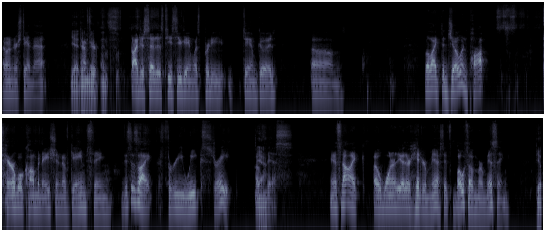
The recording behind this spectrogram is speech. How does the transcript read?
I don't understand that. Yeah, it didn't After- make sense. I just said his TCU game was pretty damn good. Um, but like the Joe and Pop terrible combination of games thing, this is like three weeks straight of Yeah. this. And it's not like a one or the other hit or miss. It's both of them are missing. Yep.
